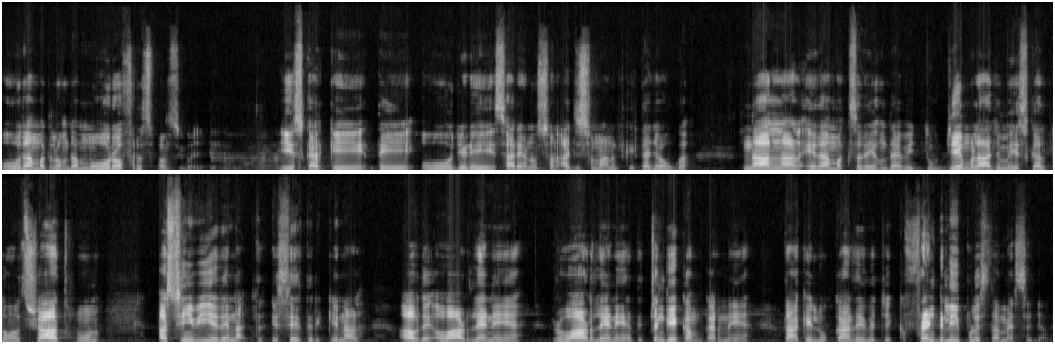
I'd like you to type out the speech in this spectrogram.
ਉਹਦਾ ਮਤਲਬ ਹੁੰਦਾ ਮੋਰ ਆਫ ਰਿਸਪੌਂਸਿਬਿਲਟੀ ਇਸ ਕਰਕੇ ਤੇ ਉਹ ਜਿਹੜੇ ਸਾਰਿਆਂ ਨੂੰ ਸਨ- ਅੱਜ ਸਨਮਾਨਿਤ ਕੀਤਾ ਜਾਊਗਾ। ਨਾਲ ਨਾਲ ਇਹਦਾ ਮਕਸਦ ਇਹ ਹੁੰਦਾ ਵੀ ਦੂਜੇ ਮੁਲਾਜ਼ਮ ਇਸ ਗੱਲ ਤੋਂ ਉਤਸ਼ਾਹਤ ਹੋਣ। ਅਸੀਂ ਵੀ ਇਹਦੇ ਨਾਲ ਇਸੇ ਤਰੀਕੇ ਨਾਲ ਆਪਦੇ ਅਵਾਰਡ ਲੈਣੇ ਆ ਰਿਵਾਰਡ ਲੈਣੇ ਆ ਤੇ ਚੰਗੇ ਕੰਮ ਕਰਨੇ ਆ ਤਾਂ ਕਿ ਲੋਕਾਂ ਦੇ ਵਿੱਚ ਇੱਕ ਫ੍ਰੈਂਡਲੀ ਪੁਲਿਸ ਦਾ ਮੈਸੇਜ ਆਵੇ।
